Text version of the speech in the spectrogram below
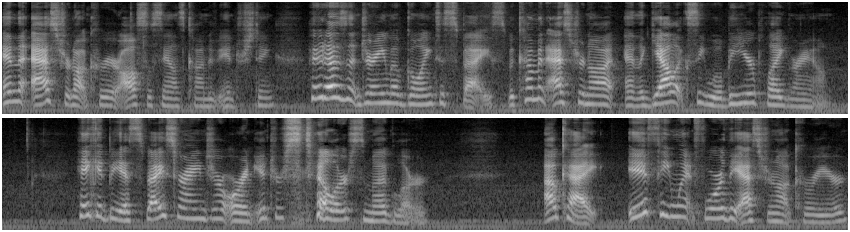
And the astronaut career also sounds kind of interesting. Who doesn't dream of going to space? Become an astronaut and the galaxy will be your playground. He could be a space ranger or an interstellar smuggler. Okay, if he went for the astronaut career,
